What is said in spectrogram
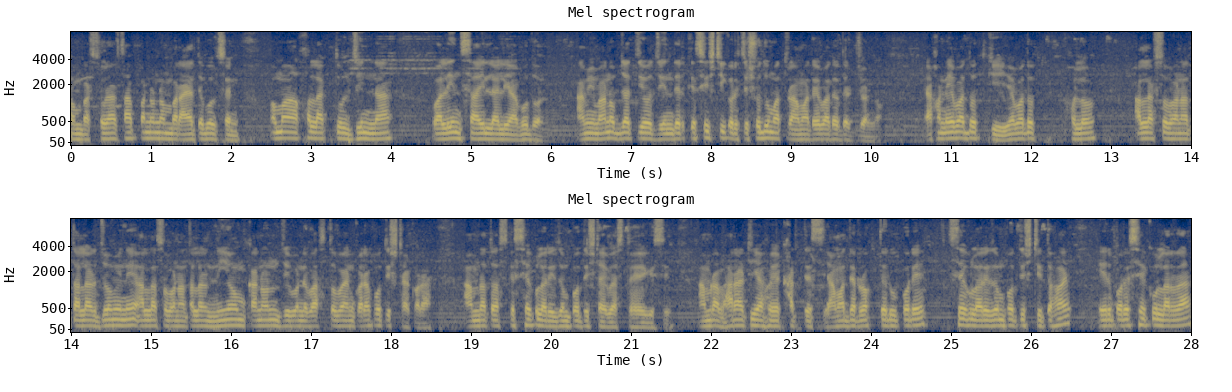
নম্বর সুরা, ছাপ্পান্ন নম্বর আয়াতে বলছেন, ওমা খলাক্তুল জিন্না ওয়ালিন সাইল্লালি আবুদন আমি মানব জাতীয় জিনদেরকে সৃষ্টি করেছি শুধুমাত্র আমার এবাদতের জন্য। এখন এবাদত কি? এবাদত হলো আল্লাহ সুবাহনা তাল্লার জমিনে আল্লাহ সুবাহনা তাল্লার নিয়ম কানুন জীবনে বাস্তবায়ন করা, প্রতিষ্ঠা করা। আমরা তো আজকে সেকুলারিজম প্রতিষ্ঠায় ব্যস্ত হয়ে গেছি। আমরা ভাড়াটিয়া হয়ে খাটতেছি। আমাদের রক্তের উপরে সেকুলারিজম প্রতিষ্ঠিত হয়। এরপরে সেকুলাররা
